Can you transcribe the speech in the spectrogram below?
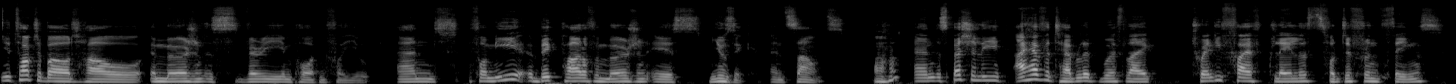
you talked about how immersion is very important for you. And for me a big part of immersion is music and sounds uh-huh and especially I have a tablet with like 25 playlists for different things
